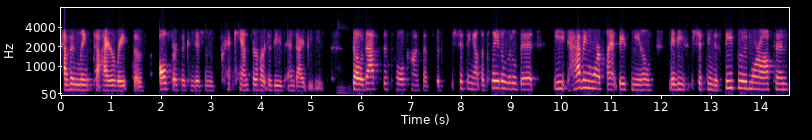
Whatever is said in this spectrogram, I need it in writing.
have been linked to higher rates of all sorts of conditions, cancer, heart disease, and diabetes. Mm-hmm. So that's this whole concept of shifting out the plate a little bit, eat, having more plant-based meals, maybe shifting to seafood more often,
